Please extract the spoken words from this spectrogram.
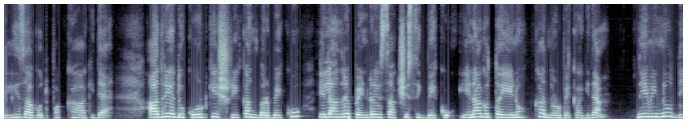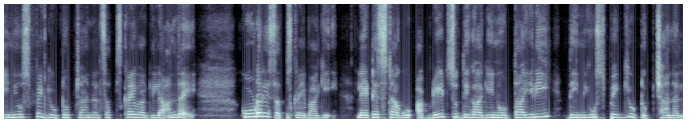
ರಿಲೀಸ್ ಆಗೋದು ಪಕ್ಕ ಆಗಿದೆ. ಆದರೆ ಅದು ಕೋರ್ಟ್ಗೆ ಶ್ರೀಕಾಂತ್ ಬರಬೇಕು, ಇಲ್ಲಾಂದರೆ ಪೆನ್ಡ್ರೈವ್ ಸಾಕ್ಷಿ ಸಿಗಬೇಕು. ಏನಾಗುತ್ತೋ ಏನೋ ಕಾದ್ ನೋಡಬೇಕಾಗಿದೆ. ನೀವಿನ್ನೂ the news peg YouTube channel subscribe ಆಗಿಲ್ಲ ಅಂದರೆ ಕೂಡಲೇ ಸಬ್ಸ್ಕ್ರೈಬ್ ಆಗಿ. ಲೇಟೆಸ್ಟ್ ಹಾಗೂ ಅಪ್ಡೇಟ್ ಸುದ್ದಿಗಾಗಿ ನೋಡ್ತಾ ಇರಿ the news peg YouTube channel.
